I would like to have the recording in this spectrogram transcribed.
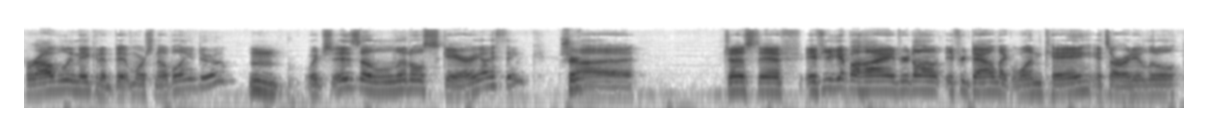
probably make it a bit more snowballing in duo, mm. which is a little scary. I think. Sure. Uh, just if if you get behind, if you're down, if you're down like one k, it's already a little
